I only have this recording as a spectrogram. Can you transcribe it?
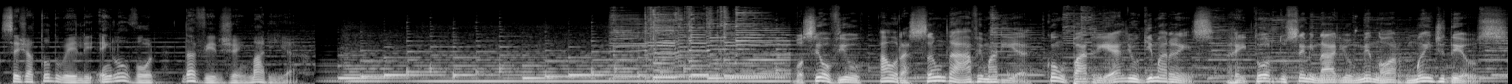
seja todo ele em louvor da Virgem Maria. Você ouviu a oração da Ave Maria com o Padre Hélio Guimarães, reitor do Seminário Menor Mãe de Deus.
